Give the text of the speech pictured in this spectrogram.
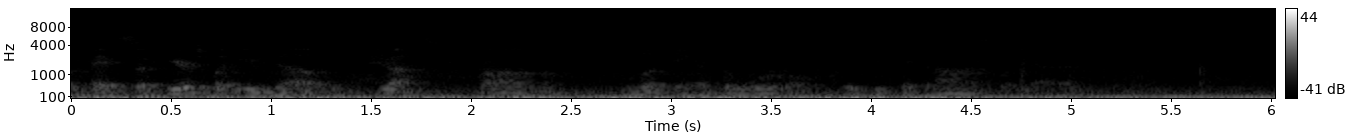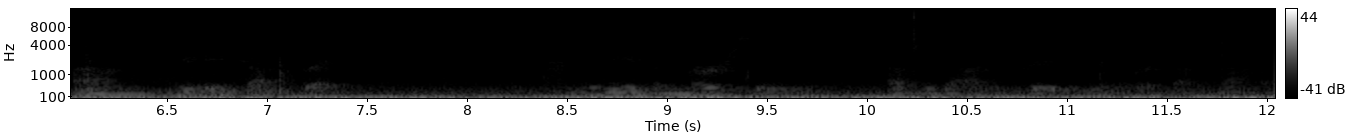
Okay, so here's what you know, just from looking at the world, if you take an honest look at it. Um, you need God's grace. You need the mercy of the God who created the universe out of nothing.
